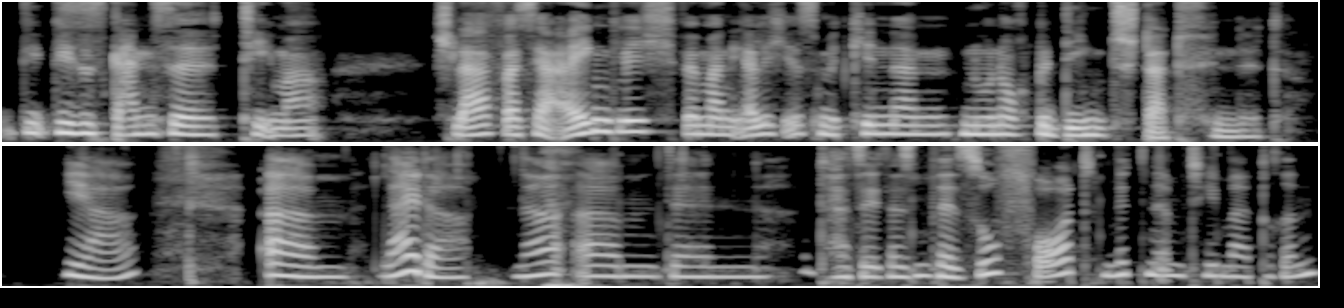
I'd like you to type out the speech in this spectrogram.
die, dieses ganze Thema Schlaf, was ja eigentlich, wenn man ehrlich ist, mit Kindern nur noch bedingt stattfindet. Ja, ähm, leider, ne? Ähm, denn tatsächlich, da sind wir sofort mitten im Thema drin.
